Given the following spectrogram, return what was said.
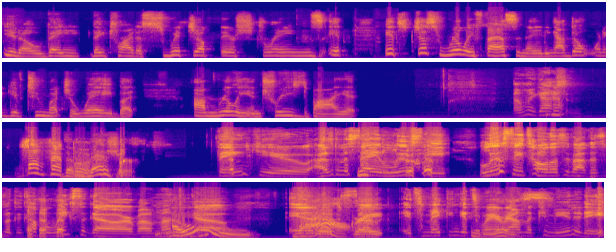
you know they they try to switch up their strings it it's just really fascinating i don't want to give too much away but i'm really intrigued by it Oh my gosh! Love that the book. measure Thank you. I was going to say Lucy. Lucy told us about this book a couple weeks ago, or about a month oh, ago. oh And Wow. so Great. it's making its It way around the community.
